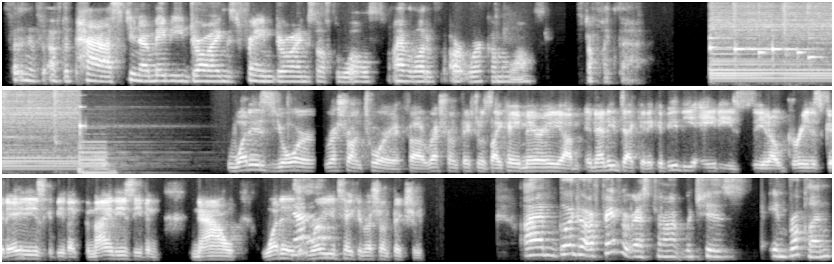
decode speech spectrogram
something of, of the past. You know, maybe drawings, framed drawings off the walls. I have a lot of artwork on the walls, stuff like that. what is your restaurant tour? If uh, restaurant fiction was like, hey, Mary, um, in any decade, it could be the 80s, you know, green is good 80s, it could be like the 90s, even now. What is, now, where are you taking restaurant fiction? I'm going to our favorite restaurant, which is in Brooklyn,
